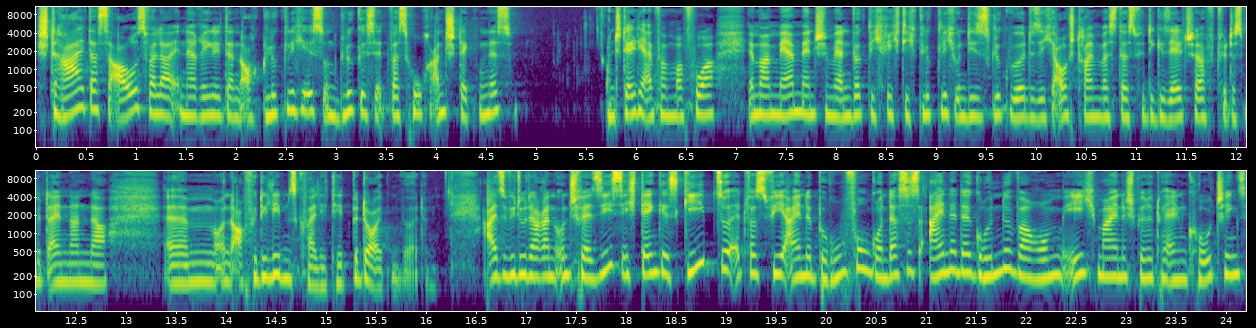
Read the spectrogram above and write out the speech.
strahlt das aus, weil er in der Regel dann auch glücklich ist und Glück ist etwas hoch ansteckendes. Und stell dir einfach mal vor, immer mehr Menschen werden wirklich richtig glücklich und dieses Glück würde sich ausstrahlen, was das für die Gesellschaft, für das Miteinander ähm, und auch für die Lebensqualität bedeuten würde. Also wie du daran unschwer siehst, ich denke, es gibt so etwas wie eine Berufung und das ist einer der Gründe, warum ich meine spirituellen Coachings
